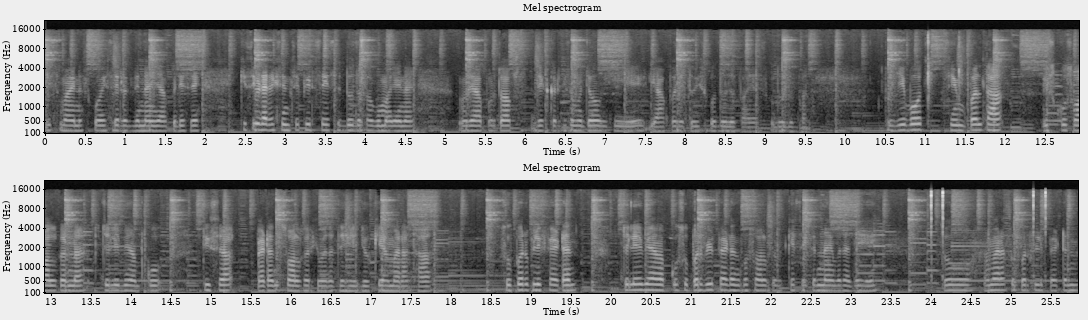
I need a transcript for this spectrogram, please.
इस माइनस को ऐसे रख देना है यहाँ पर जैसे किसी भी डायरेक्शन से फिर से इसे दो दफ़ा घुमा लेना है। और यहाँ पर तो आप देख करके समझ जाओगे कि ये यहाँ पर है तो इसको दो दफ़ा या इसको दो दफ़ा। तो ये बहुत सिंपल था, इसको सॉल्व करना। तो चलिए मैं आपको तीसरा पैटर्न सॉल्व करके बताते हैं, जो कि हमारा था सुपर फ्लिप पैटर्न चलिए अभी हम आपको सुपर फ्लिप पैटर्न को सॉल्व कर कैसे करना है बताते हैं। तो हमारा सुपर फ्लिप पैटर्न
